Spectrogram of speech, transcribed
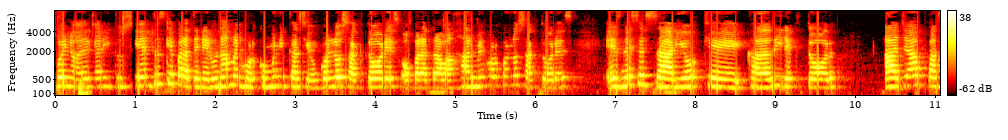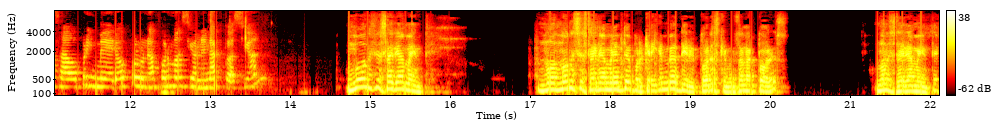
Bueno, Edgar, ¿y tú sientes que para tener una mejor comunicación con los actores o para trabajar mejor con los actores es necesario que cada director haya pasado primero por una formación en actuación? No necesariamente. No, no necesariamente, porque hay directores que no son actores, no necesariamente.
